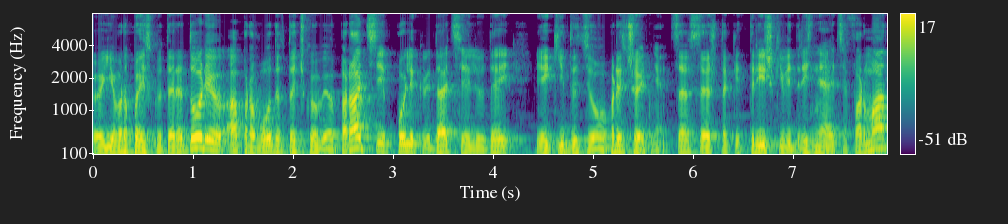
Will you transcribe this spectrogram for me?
е, європейську територію, а проводив точкові операції по ліквідації людей, які до цього причетні. Це все ж таки трішки відрізняється формат.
